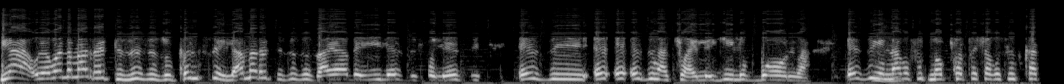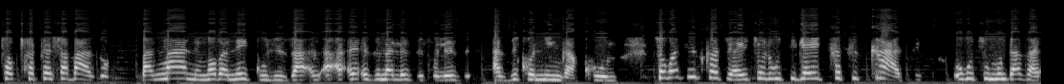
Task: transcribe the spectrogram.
Yeah, uyabona ama red diseases uqinisile. Ama red diseases ayabe yile zifo lezi ezi e- e- ezingajwayelekile ukubonwa. Ezingenabo futhi nokuchwephesha kwesinye isikhathi okuchwephesha bazo bancane ngoba neziguli ezinalezi zifo lezi azikho ningi kakhulu. So kwesinye isikhathi uyayithola ukuthi ke ithatha isikhathi ukuthi umuntu aza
